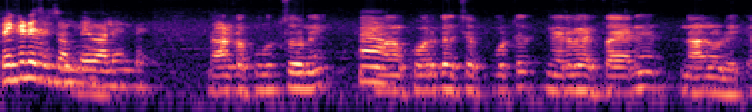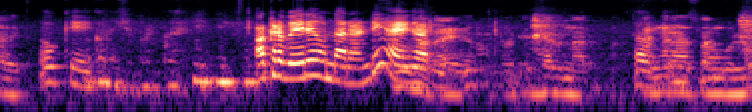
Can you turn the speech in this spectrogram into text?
వెంకటేశ్వర స్వామి దేవాలయం. దాంట్లో కూర్చొని మనం కోరికలు చెప్పుకుంటే నెరవేరుతాయని నానుడి అది. ఓకే. అక్కడ వేరే ఉన్నారండి అయ్యగారు? ఇద్దరు ఉన్నారు. రంగనాథ స్వామి గుళ్ళు.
